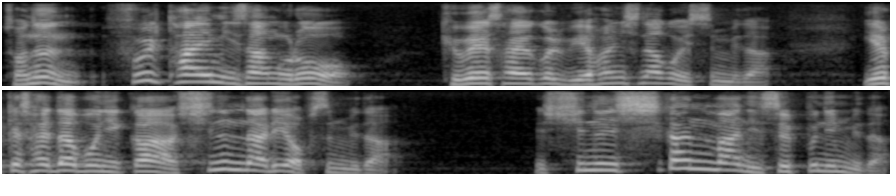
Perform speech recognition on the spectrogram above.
저는 풀타임 이상으로 교회 사역을 위해 헌신하고 있습니다. 이렇게 살다 보니까 쉬는 날이 없습니다. 쉬는 시간만 있을 뿐입니다.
